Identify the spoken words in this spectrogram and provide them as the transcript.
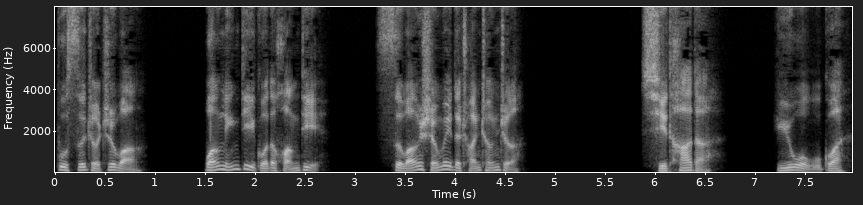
不死者之王，亡灵帝国的皇帝，死亡神位的传承者，其他的与我无关。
